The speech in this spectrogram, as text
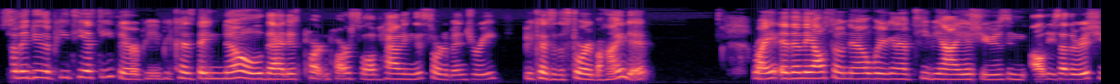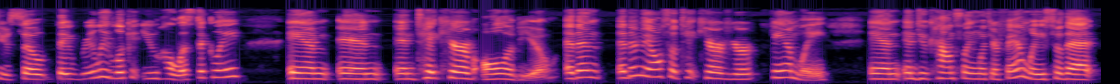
So they do the PTSD therapy because they know that is part and parcel of having this sort of injury because of the story behind it. Right. And then they also know we're going to have TBI issues and all these other issues. So they really look at you holistically and and and take care of all of you. And then and then they also take care of your family and and do counseling with your family so that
